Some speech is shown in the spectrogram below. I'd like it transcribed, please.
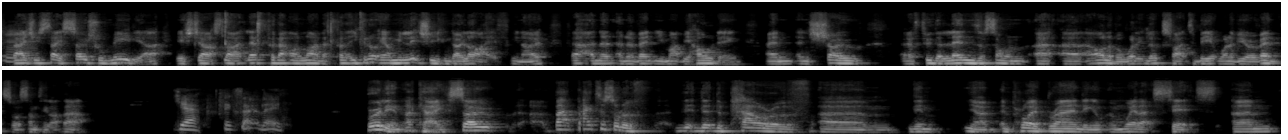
but as Mm. you say social media is just like let's put that online let's put that, you can i mean literally you can go live you know uh, an, an event you might be holding and and show uh, through the lens of someone uh, uh, oliver what it looks like to be at one of your events or something like that yeah, exactly. Brilliant. Okay, so uh, back back to sort of the, the, the power of um, the you know employer branding and, and where that sits. Um,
